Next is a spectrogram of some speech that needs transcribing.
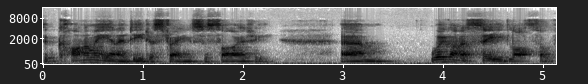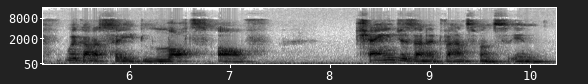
economy and indeed Australian society, um, we're going to see lots of we're going to see lots of changes and advancements in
